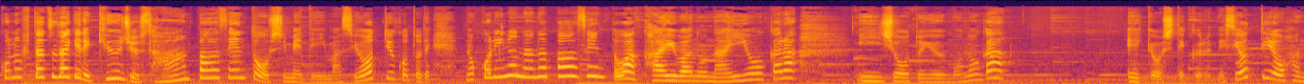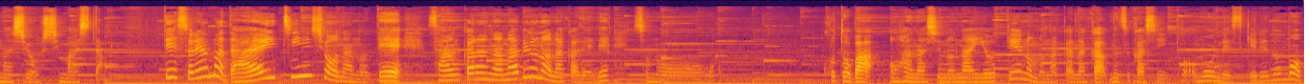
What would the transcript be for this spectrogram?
この2つだけで93%を占めていますよっていうことで残りの7%は会話の内容から印象というものが影響してくるんですよっていうお話をしました。でそれはまあ第一印象なので3から7秒の中でねその言葉お話の内容っていうのもなかなか難しいと思うんですけれども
